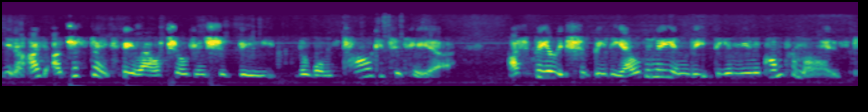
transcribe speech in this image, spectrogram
you know, I, I just don't feel our children should be the ones targeted here. I feel it should be the elderly and the, the immunocompromised.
